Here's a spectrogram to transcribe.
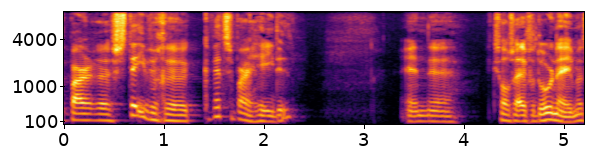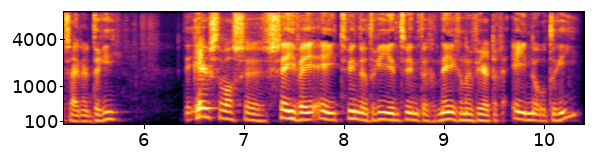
eh, paar eh, stevige kwetsbaarheden. En eh, ik zal ze even doornemen. Het zijn er drie. De eerste was eh, CVE 2023-49103.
